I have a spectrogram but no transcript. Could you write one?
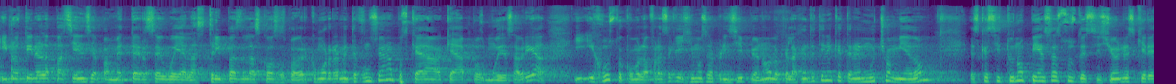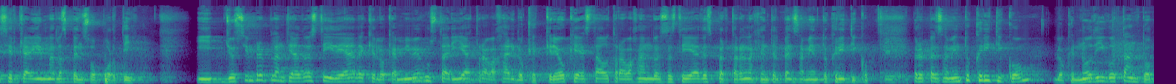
y no tiene la paciencia para meterse, güey, a las tripas de las cosas para ver cómo realmente funciona, pues queda, queda pues muy desabrigado. Y, y justo como la frase que dijimos al principio, ¿no? Lo que la gente tiene que tener mucho miedo es que si tú no piensas tus decisiones, quiere decir que alguien más las pensó por ti. Y yo siempre he planteado esta idea de que lo que a mí me gustaría trabajar y lo que creo que he estado trabajando es esta idea de despertar en la gente el pensamiento crítico. Pero el pensamiento crítico, lo que no digo tanto,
